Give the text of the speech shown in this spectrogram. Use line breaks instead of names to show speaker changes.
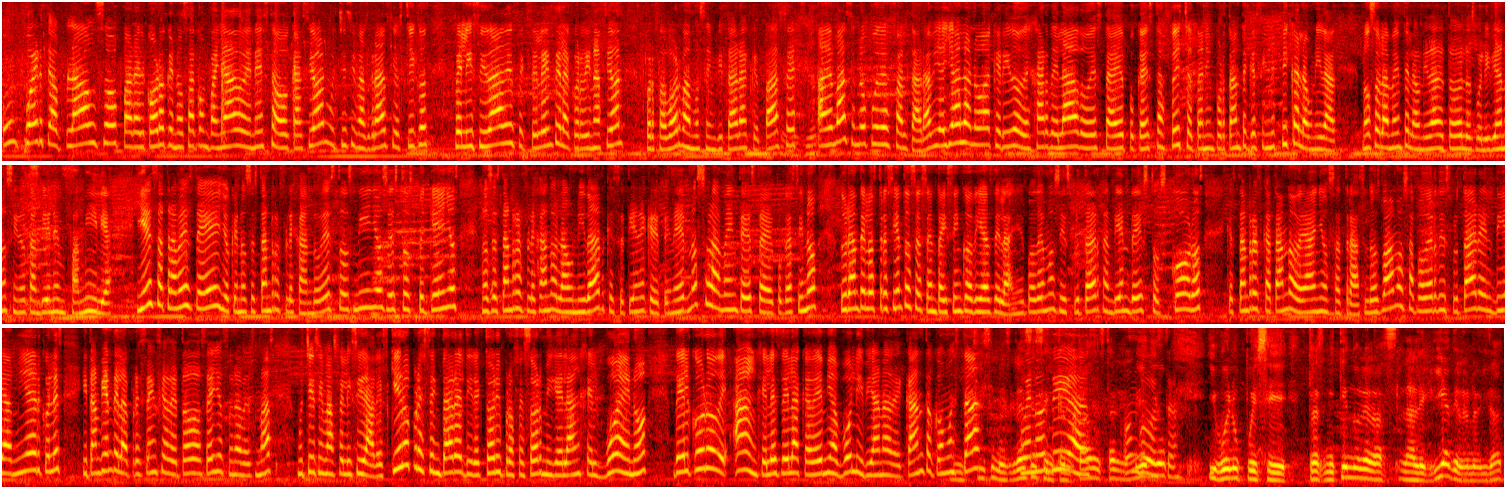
Un fuerte aplauso para el coro que nos ha acompañado en esta ocasión. Muchísimas gracias, chicos. Felicidades, excelente la coordinación. Por favor, vamos a invitar a que pase. Además, no puede faltar. Aviala no ha querido dejar de lado esta época, esta fecha tan importante que significa la unidad no solamente la unidad de todos los bolivianos, sino también en familia. Y es a través de ello que nos están reflejando. Estos niños, estos pequeños, nos están reflejando la unidad que se tiene que tener, no solamente esta época, sino durante los 365 días del año. Y podemos disfrutar también de estos coros que están rescatando de años atrás. Los vamos a poder disfrutar el día miércoles y también de la presencia de todos ellos una vez más. Muchísimas felicidades. Quiero presentar al director y profesor Miguel Ángel Bueno del coro de Ángeles de la Academia Boliviana de Canto. ¿Cómo está?
Muchísimas gracias.
Buenos días.
De estar en
Un
medio.
gusto.
Y bueno, pues eh, transmitiéndole las- la alegría de la Navidad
